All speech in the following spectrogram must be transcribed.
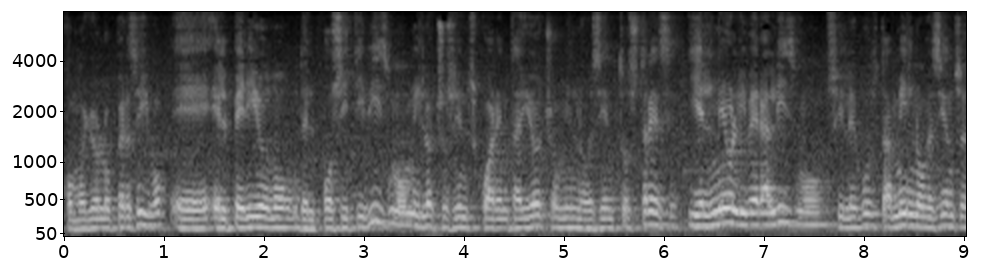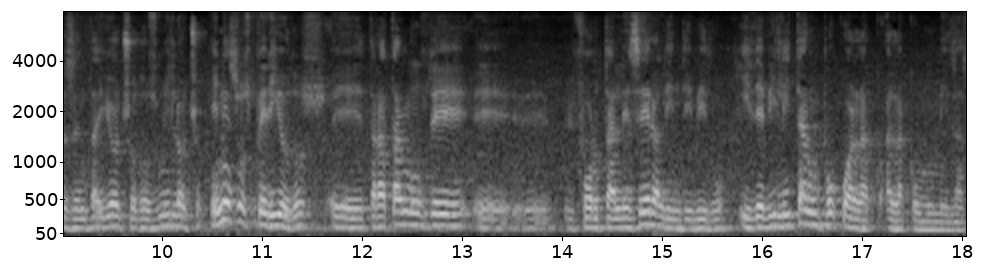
como yo lo percibo, eh, el periodo del positivismo, 1848-1913, y el neoliberalismo, si le gusta, 1968-2008. En esos periodos eh, tratamos de eh, fortalecer al individuo y debilitar un poco a la, a la comunidad.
